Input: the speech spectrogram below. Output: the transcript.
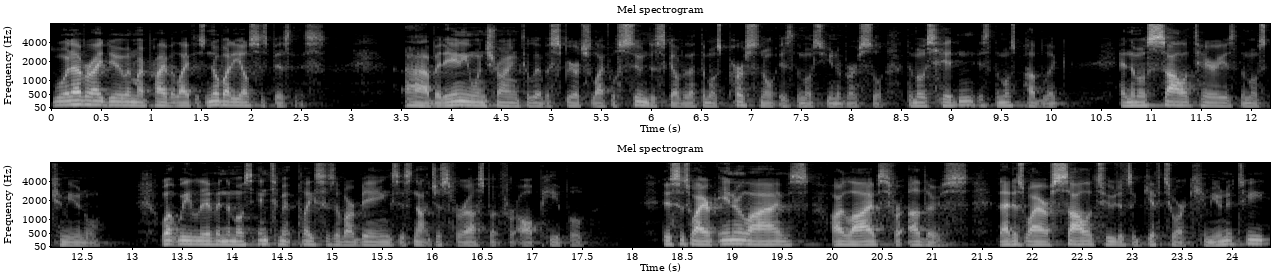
whatever I do in my private life is nobody else's business. Uh, but anyone trying to live a spiritual life will soon discover that the most personal is the most universal, the most hidden is the most public, and the most solitary is the most communal. What we live in the most intimate places of our beings is not just for us, but for all people. This is why our inner lives are lives for others. That is why our solitude is a gift to our community,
